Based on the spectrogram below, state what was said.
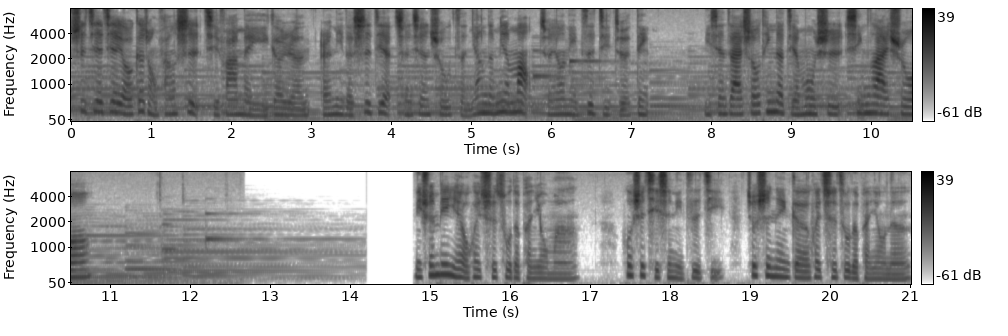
世界借由各种方式启发每一个人，而你的世界呈现出怎样的面貌，全由你自己决定。你现在收听的节目是《心赖说》。你身边也有会吃醋的朋友吗？或是其实你自己就是那个会吃醋的朋友呢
